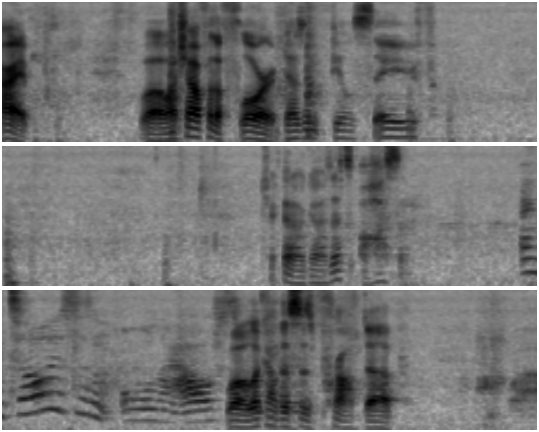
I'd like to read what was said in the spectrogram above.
Alright. Well, watch out for the floor. It doesn't feel safe. Check that out, guys. That's awesome. I can tell this is an old house. Well, look how this is propped up. Wow.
